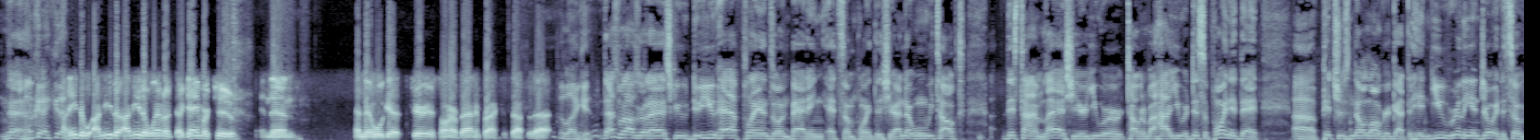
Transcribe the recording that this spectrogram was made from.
Yeah. Okay, good. I need to. I need to. I need to win a, a game or two, and then and then we'll get serious on our batting practice after that. I like it. That's what I was going to ask you. Do you have plans on batting at some point this year? I know when we talked this time last year, you were talking about how you were disappointed that uh, pitchers no longer got the hit, and you really enjoyed it. So,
